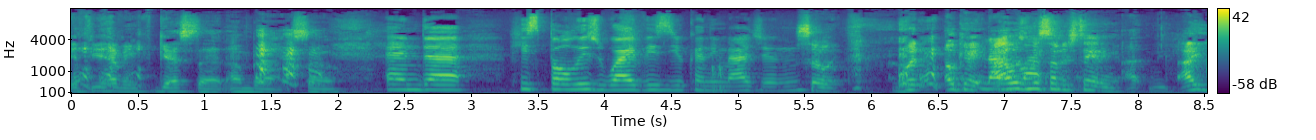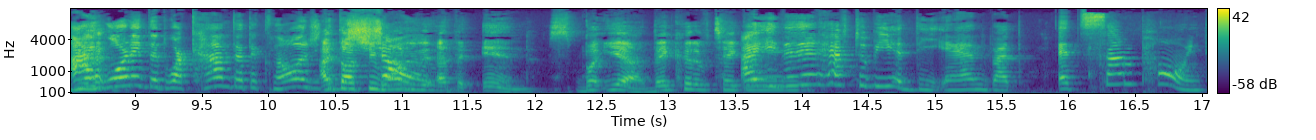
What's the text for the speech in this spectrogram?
if you haven't guessed that, I'm black. So. and uh, his Polish wife is, you can imagine. So, but okay, I was black. misunderstanding. I, I, I had- wanted that Wakanda technology. To I thought you shown. wanted it at the end, but yeah, they could have taken. I, it didn't have to be at the end, but at some point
